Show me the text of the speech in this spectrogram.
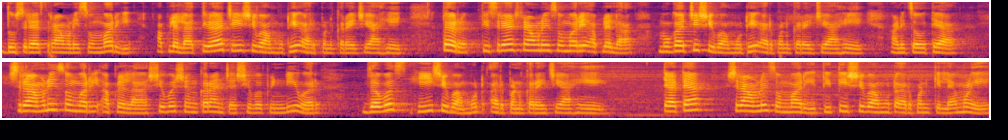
दुसऱ्या श्रावणी सोमवारी आपल्याला तिळाची शिवामुठी अर्पण करायची आहे. तर तिसऱ्या श्रावणी सोमवारी आपल्याला मुगाची शिवामुठी अर्पण करायची आहे आणि चौथ्या श्रावणी सोमवारी आपल्याला शिवशंकरांच्या शिवपिंडीवर जवस ही शिवामूठ अर्पण करायची आहे. त्या त्या श्रावणी सोमवारी तिथी शिवामूठ अर्पण केल्यामुळे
